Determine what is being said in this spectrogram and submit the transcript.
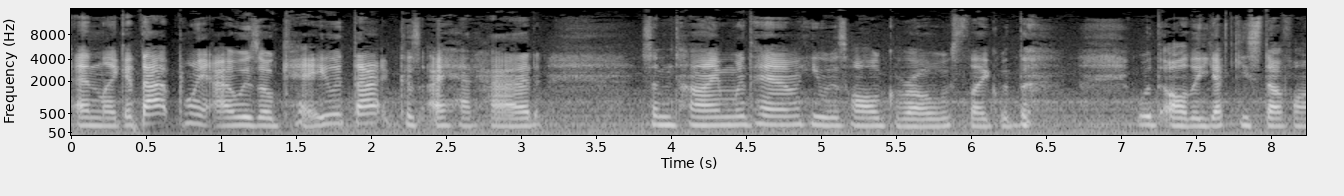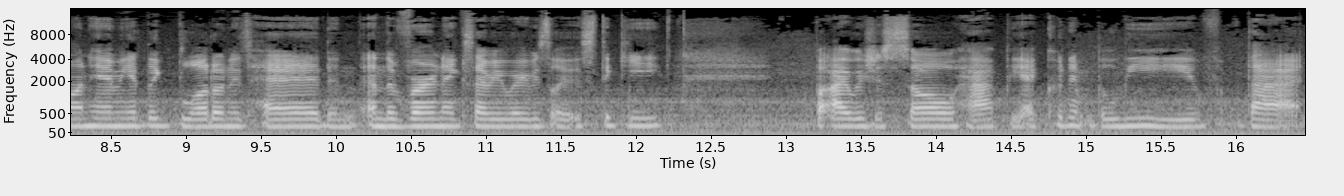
and like at that point I was okay with that because I had had some time with him he was all gross like with the with all the yucky stuff on him. He had like blood on his head and, and the vernix everywhere. He was like sticky. But I was just so happy. I couldn't believe that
